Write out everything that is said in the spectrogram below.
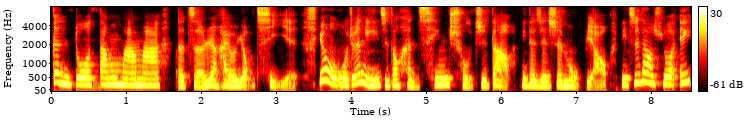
更多当妈妈。的责任还有勇气耶，因为我我觉得你一直都很清楚知道你的人生目标，你知道说，哎，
